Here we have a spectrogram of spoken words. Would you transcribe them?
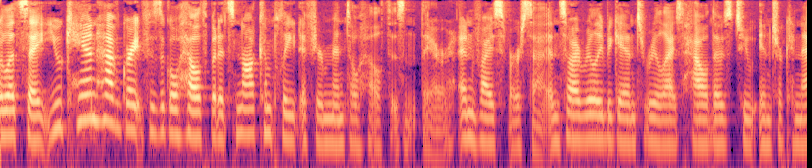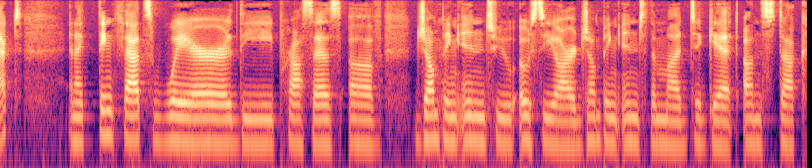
or let's say you can have great physical health, but it's not complete if your mental health isn't there, and vice versa. And so I really began to realize how those two interconnect. And I think that's where the process of jumping into OCR, jumping into the mud to get unstuck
